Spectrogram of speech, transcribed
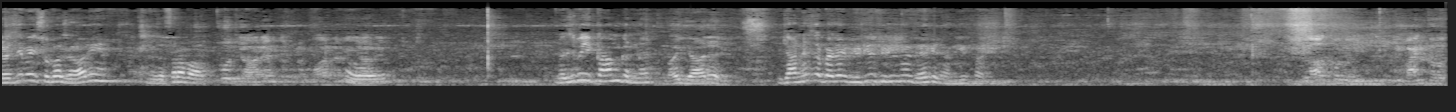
رضی بھائی صبح جا رہے ہیں مظفر آباد اور رضی بھائی کام کرنا ہے۔ بھائی جا رہے ہیں۔ جانے سے پہلے ویڈیو شیڈیو میں دے کے جانی ہے ساری کرو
